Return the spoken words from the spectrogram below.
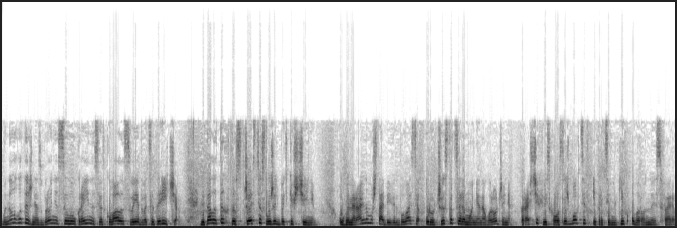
Минулого тижня Збройні сили України святкували своє 20-річчя. Вітали тих, хто з честю служить батьківщині. У Генеральному штабі відбулася урочиста церемонія нагородження кращих військовослужбовців і працівників оборонної сфери.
